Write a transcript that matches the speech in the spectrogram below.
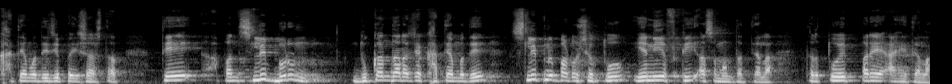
खात्यामध्ये जे पैसे असतात ते आपण स्लिप भरून दुकानदाराच्या खात्यामध्ये स्लिपनं पाठवू शकतो एन ई एफ टी असं म्हणतात त्याला. तर तो एक पर्याय आहे त्याला.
